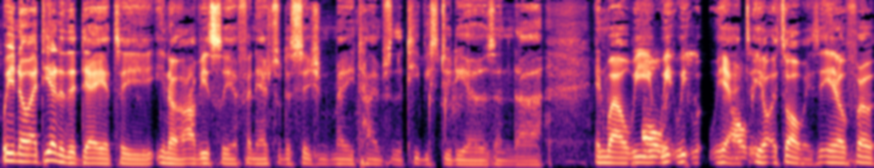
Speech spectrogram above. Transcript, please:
Well, you know, at the end of the day, it's a you know obviously a financial decision many times for the TV studios, and uh, and while we we, we, we yeah, it's, you know, it's always you know for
